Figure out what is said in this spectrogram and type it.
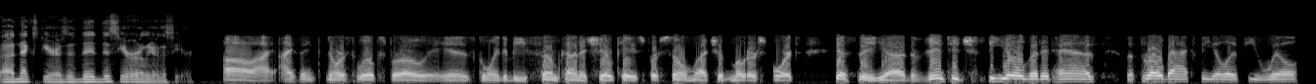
uh, next year as it did this year, earlier this year? Oh, I, I think North Wilkesboro is going to be some kind of showcase for so much of motorsports. Just the uh, the vintage feel that it has, the throwback feel, if you will,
